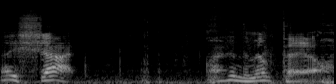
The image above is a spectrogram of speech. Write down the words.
Nice shot. Right in the milk pail.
